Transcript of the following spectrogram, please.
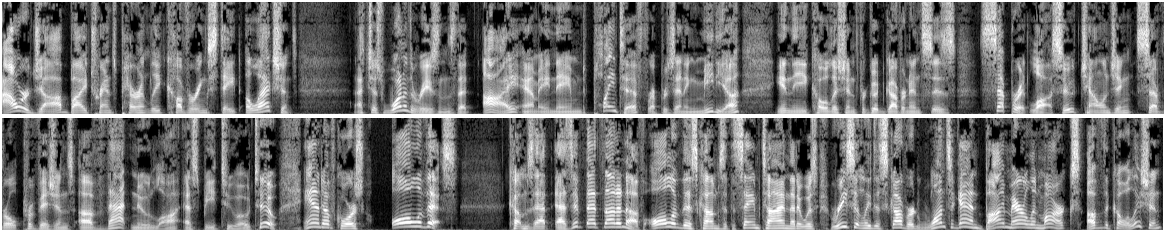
our job by transparently covering state elections. That's just one of the reasons that I am a named plaintiff representing media in the Coalition for Good Governance's separate lawsuit challenging several provisions of that new law, SB 202. And of course, all of this comes at, as if that's not enough, all of this comes at the same time that it was recently discovered once again by Marilyn Marks of the coalition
